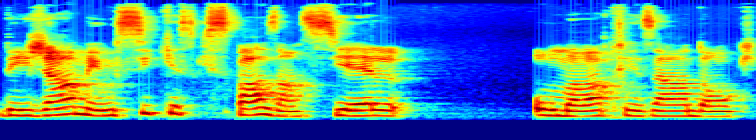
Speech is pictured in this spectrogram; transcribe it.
des gens, mais aussi qu'est-ce qui se passe dans le ciel au moment présent. Donc,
